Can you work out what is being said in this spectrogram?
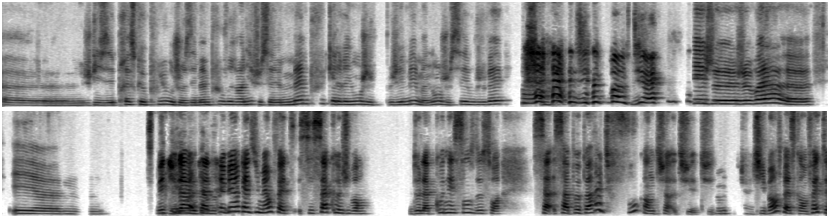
Euh, je lisais presque plus, ou j'osais même plus ouvrir un livre. Je savais même plus quel rayon j'ai- j'aimais. Maintenant, je sais où je vais. Dieu. Et je, je voilà. euh, et euh, Mais tu l'as, très bien résumé en fait. C'est ça que je vends, de la connaissance de soi. Ça, ça peut paraître fou quand tu, tu, tu, tu y penses parce qu'en fait,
